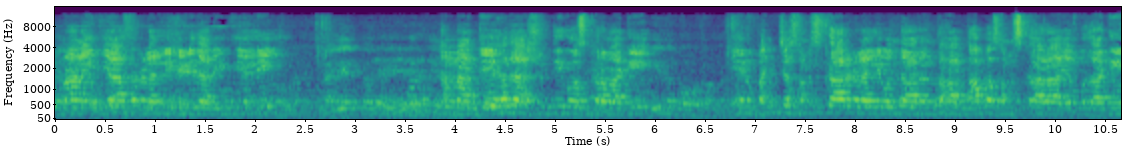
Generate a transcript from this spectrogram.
ಪುರಾಣ ಇತಿಹಾಸಗಳಲ್ಲಿ ಹೇಳಿದ ರೀತಿಯಲ್ಲಿ ನಮ್ಮ ದೇಹದ ಶುದ್ಧಿಗೋಸ್ಕರವಾಗಿ ಏನು ಪಂಚ ಸಂಸ್ಕಾರಗಳಲ್ಲಿ ಒಂದಾದಂತಹ ತಾಪ ಸಂಸ್ಕಾರ ಎಂಬುದಾಗಿ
